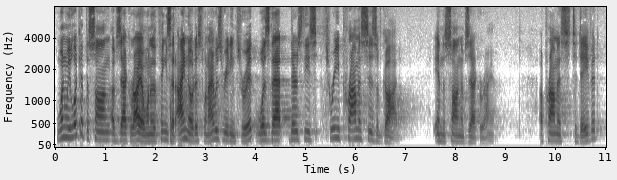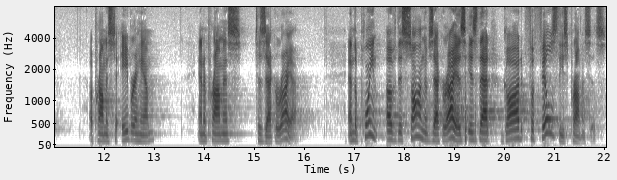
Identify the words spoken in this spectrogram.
When we look at the song of Zechariah, one of the things that I noticed when I was reading through it was that there's these three promises of God in the song of Zechariah a promise to David, a promise to Abraham, and a promise to Zechariah. And the point of this song of Zechariah's is that God fulfills these promises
